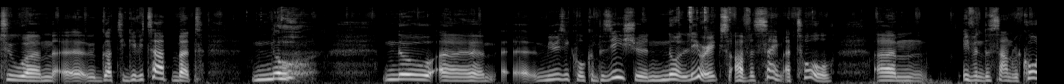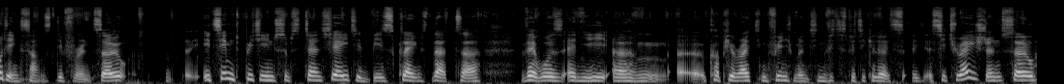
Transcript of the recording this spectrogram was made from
to um, uh, Got to Give It Up, but no, no um, uh, musical composition, no lyrics are the same at all. Um, even the sound recording sounds different. So it seemed pretty unsubstantiated, these claims that uh, there was any um, uh, copyright infringement in this particular situation. So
